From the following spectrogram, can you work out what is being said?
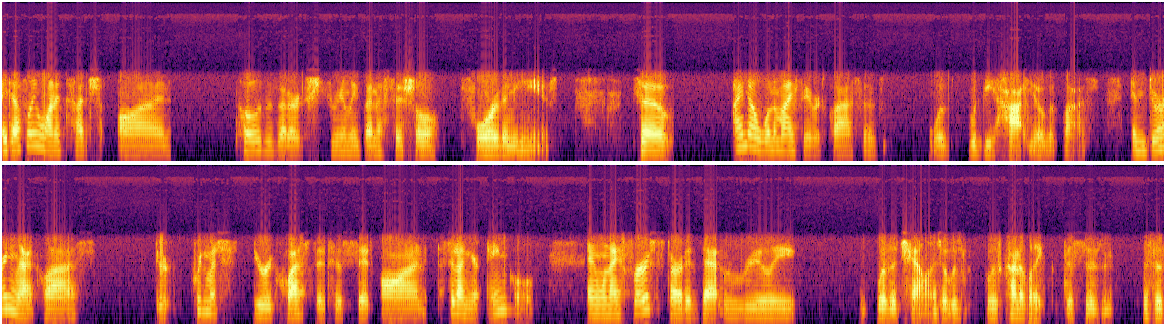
I definitely want to touch on poses that are extremely beneficial for the knees. So I know one of my favorite classes was would be hot yoga class. And during that class, you're pretty much you're requested to sit on sit on your ankles. And when I first started that really was a challenge. It was it was kind of like this isn't this is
